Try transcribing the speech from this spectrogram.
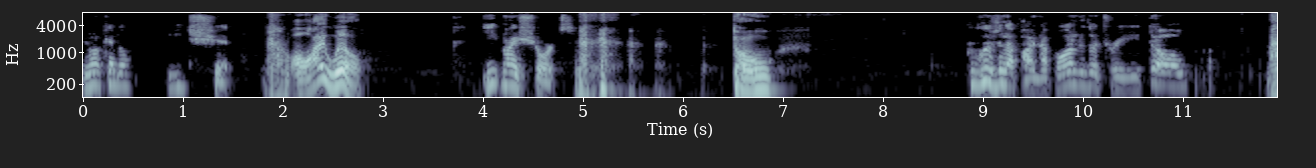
You know what, Kendall? Eat shit. Oh, I will. Eat my shorts. Do. Who lives in that pineapple under the tree? Doe.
